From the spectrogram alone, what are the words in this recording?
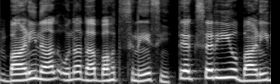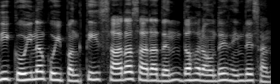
ਬਾਣੀ ਨਾਲ ਉਹਨਾਂ ਦਾ ਬਹੁਤ ਸਨੇਹ ਸੀ ਤੇ ਅਕਸਰ ਹੀ ਉਹ ਬਾਣੀ ਦੀ ਕੋਈ ਨਾ ਕੋਈ ਪੰਕਤੀ ਸਾਰਾ ਸਾਰਾ ਦਿਨ ਦੁਹਰਾਉਂਦੇ ਰਹਿੰਦੇ ਸਨ।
